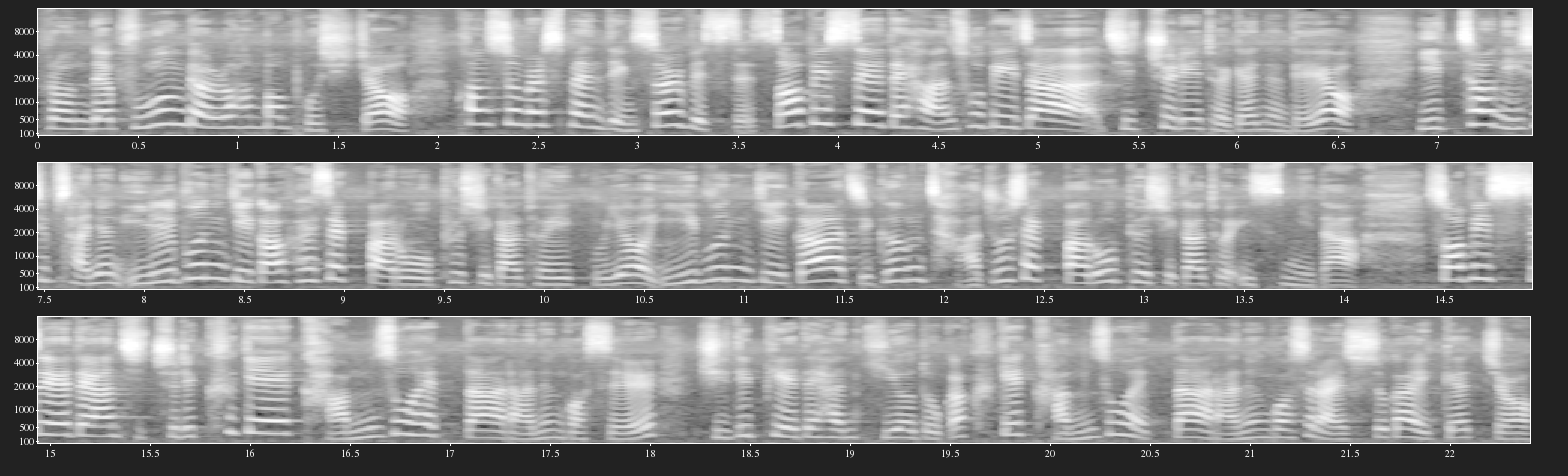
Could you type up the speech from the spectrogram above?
그런데 부문별로 한번 보시죠. Consumer Spending 서비스, 서비스에 대한 소비자 지출이 되겠는데요. 2024년 1분기가 회색바로 표시가 돼 있고요. 2분기가 지금 자주색바로 표시가 돼 있습니다. 서비스에 대한 지출이 크게 감소했다라는 것을 GDP GDP에 대한 기여도가 크게 감소했다라는 것을 알 수가 있겠죠.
